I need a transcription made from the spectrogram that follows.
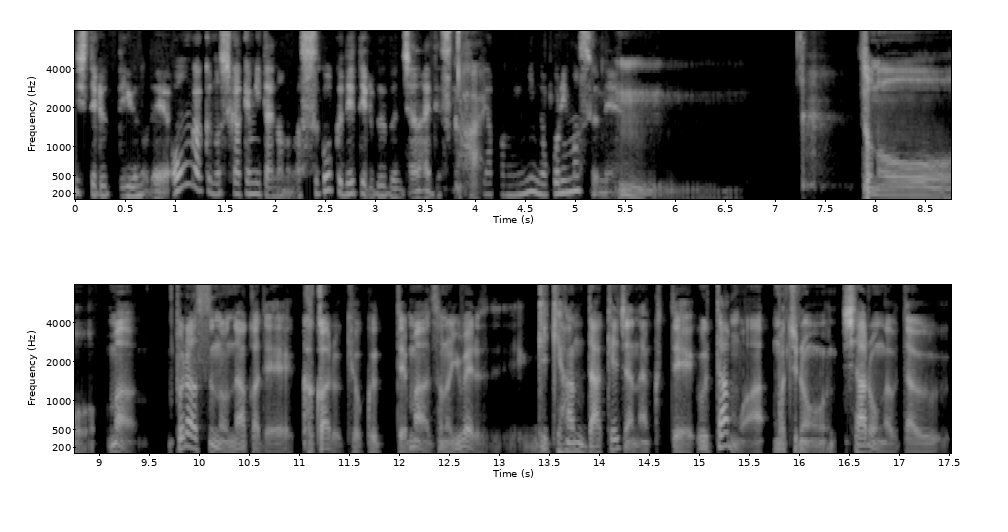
してるっていうので、音楽の仕掛けみたいなのがすごく出てる部分じゃないですか。はいやっぱ耳に残りますよね。うん。その、まあ、プラスの中でかかる曲って、まあ、その、いわゆる劇伴だけじゃなくて、歌ももちろん、シャロンが歌う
